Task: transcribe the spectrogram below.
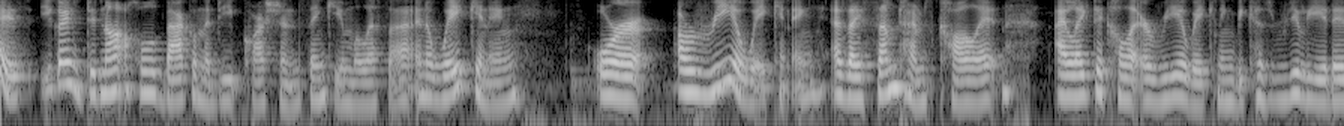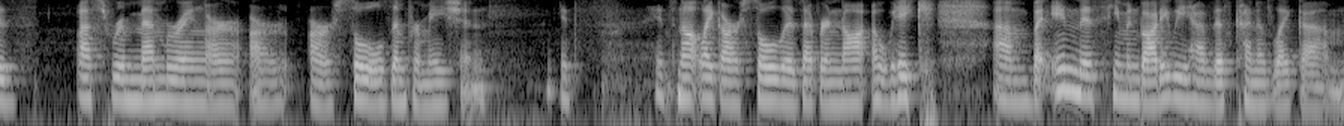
guys, you guys did not hold back on the deep questions. Thank you, Melissa. An awakening or a reawakening, as I sometimes call it. I like to call it a reawakening because really it is us remembering our our our soul's information. It's it's not like our soul is ever not awake, um, but in this human body we have this kind of like um,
